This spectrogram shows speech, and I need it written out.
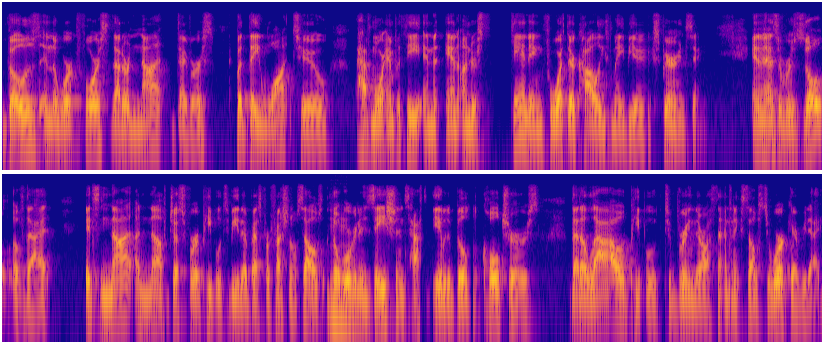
those in the workforce that are not diverse, but they want to have more empathy and, and understanding for what their colleagues may be experiencing. And as a result of that, it's not enough just for people to be their best professional selves. The mm-hmm. organizations have to be able to build cultures that allow people to bring their authentic selves to work every day.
